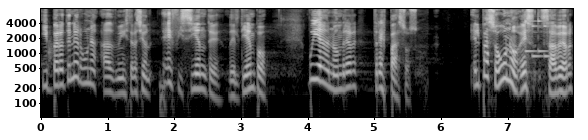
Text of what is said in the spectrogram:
Y para tener una administración eficiente del tiempo, voy a nombrar tres pasos. El paso uno es saber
